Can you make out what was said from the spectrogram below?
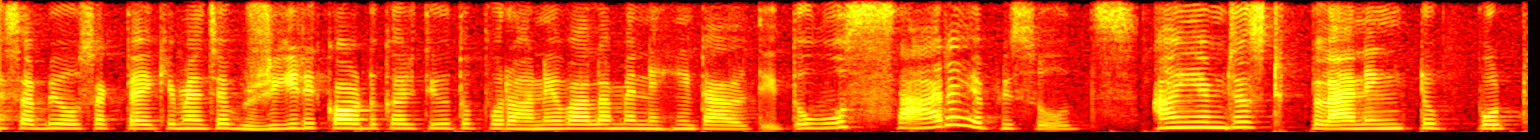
ऐसा भी हो सकता है कि मैं जब री रिकॉर्ड करती हूँ तो पुराने वाला मैं नहीं डालती तो वो सारे episodes I am just planning to put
